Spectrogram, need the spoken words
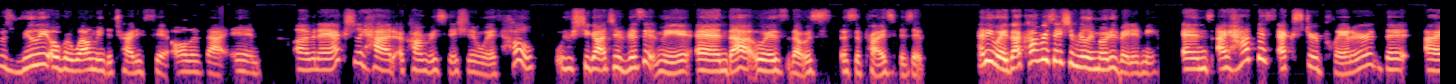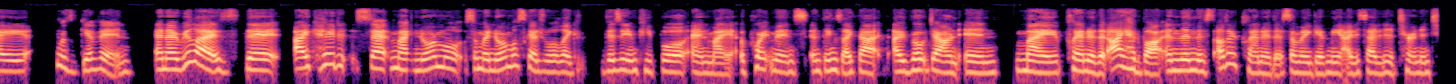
was really overwhelming to try to fit all of that in. Um, and I actually had a conversation with Hope, she got to visit me, and that was that was a surprise visit. Anyway, that conversation really motivated me. And I had this extra planner that I was given and I realized that I could set my normal, so my normal schedule, like visiting people and my appointments and things like that, I wrote down in my planner that I had bought. And then this other planner that somebody gave me, I decided to turn into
